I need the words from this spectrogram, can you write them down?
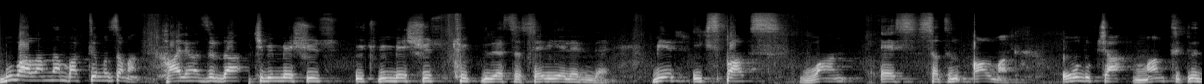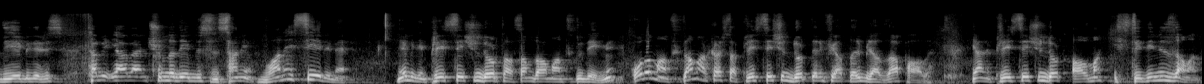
Bu bağlamdan baktığımız zaman hali hazırda 2500-3500 Türk Lirası seviyelerinde bir Xbox One S satın almak oldukça mantıklı diyebiliriz. Tabi ya ben şunu da diyebilirsiniz. Hani One S yerine ne bileyim PlayStation 4 alsam daha mantıklı değil mi? O da mantıklı ama arkadaşlar PlayStation 4'lerin fiyatları biraz daha pahalı. Yani PlayStation 4 almak istediğiniz zaman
